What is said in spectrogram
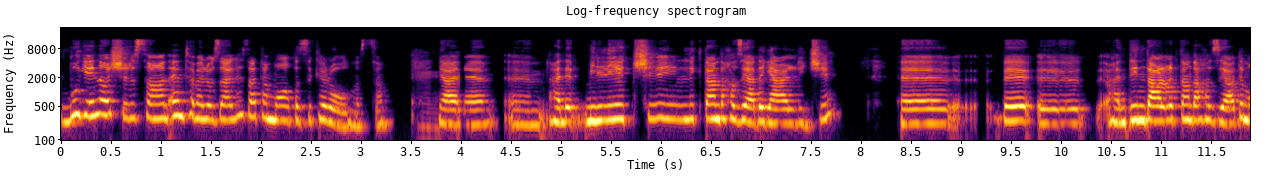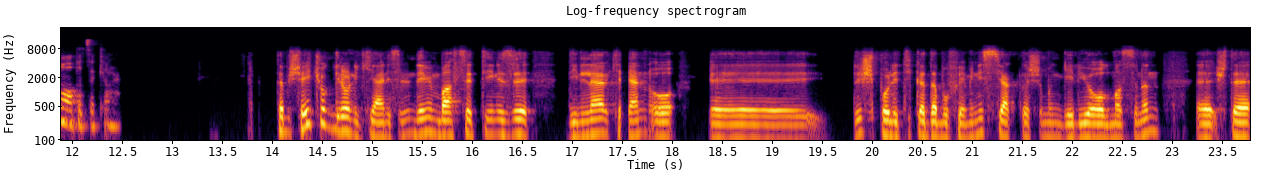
bu yeni aşırı sağın en temel özelliği zaten muhafazakar olması. Hmm. Yani e, hani milliyetçilikten daha ziyade yerlici e, ve e, hani dindarlıktan daha ziyade muhafazakar. Tabii şey çok ironik yani sizin demin bahsettiğinizi dinlerken o e, dış politikada bu feminist yaklaşımın geliyor olmasının e, işte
